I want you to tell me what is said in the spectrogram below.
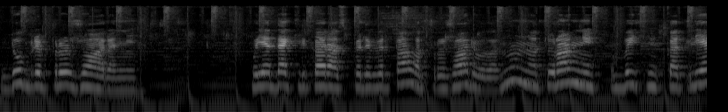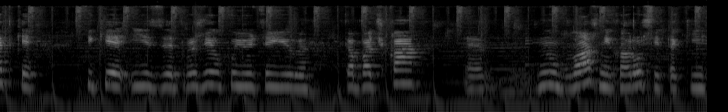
добре прожарені. Бо я декілька разів перевертала, прожарювала. Ну, натуральні обичні котлетки, тільки із прожилкою цієї кабачка. е, Ну, влажні, хороші такі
